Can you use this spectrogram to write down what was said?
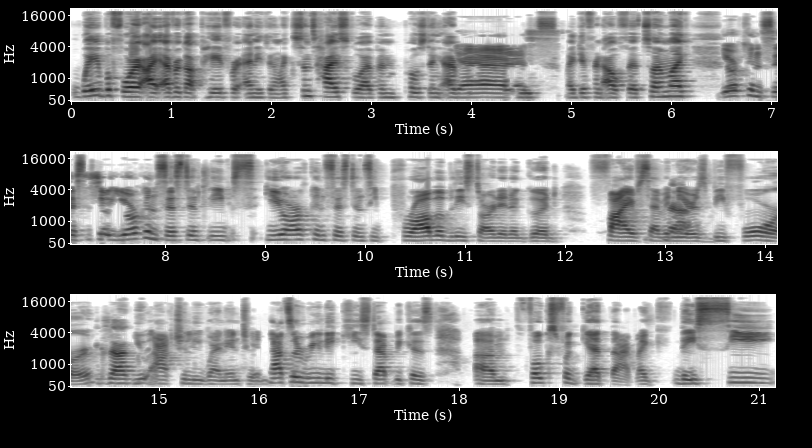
Way before I ever got paid for anything. Like since high school, I've been posting every yes. my different outfits. So I'm like, your consistent. So your consistency, your consistency probably started a good five, seven Yeah. years before Exactly. you actually went into it. That's a really key step because um, folks forget that. Like they see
